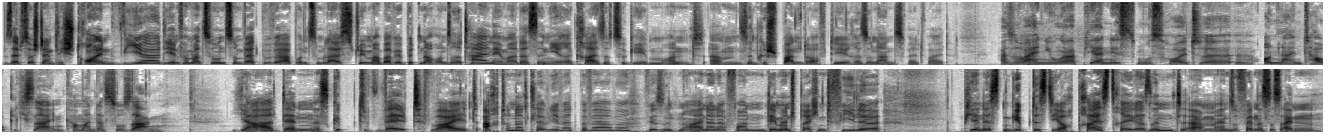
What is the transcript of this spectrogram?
selbstverständlich streuen wir die Informationen zum Wettbewerb und zum Livestream, aber wir bitten auch unsere Teilnehmer, das in ihre Kreise zu geben und ähm, sind gespannt auf die Resonanz weltweit. Also ein junger Pianist muss heute äh, online tauglich sein, kann man das so sagen? Ja, denn es gibt weltweit 800 Klavierwettbewerbe. Wir sind nur einer davon. Dementsprechend viele Pianisten gibt es, die auch Preisträger sind. Ähm, insofern ist es ein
